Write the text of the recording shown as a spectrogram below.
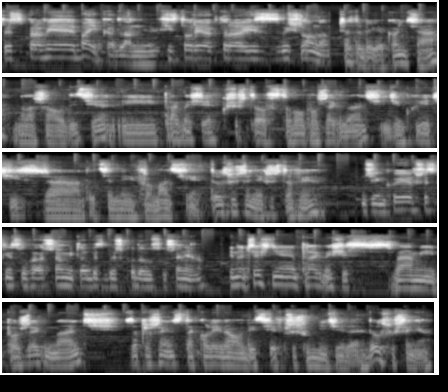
To jest prawie bajka dla mnie. Historia, która jest zmyślona. Czas dobiega końca na naszą audycję i pragnę się Krzysztof z Tobą pożegnać i dziękuję Ci za te cenne informacje. Do usłyszenia Krzysztofie. Dziękuję wszystkim słuchaczom i Tobie Zbyszku, do usłyszenia. Jednocześnie pragnę się z Wami pożegnać, zapraszając na kolejną audycję w przyszłą niedzielę. Do usłyszenia.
